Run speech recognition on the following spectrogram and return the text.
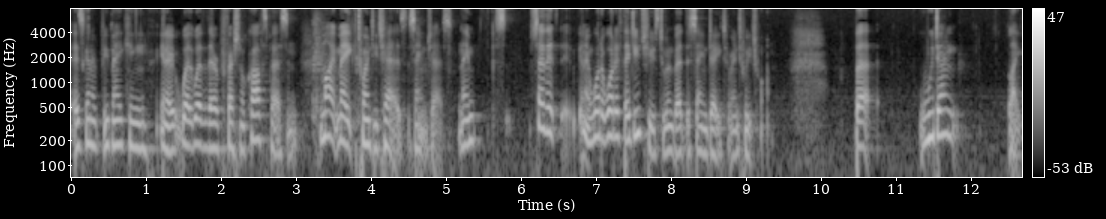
is going to be making, you know, whether, whether they're a professional craftsperson, might make 20 chairs, the same chairs. They, so that, you know, what, what if they do choose to embed the same data into each one? But we don't, like,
